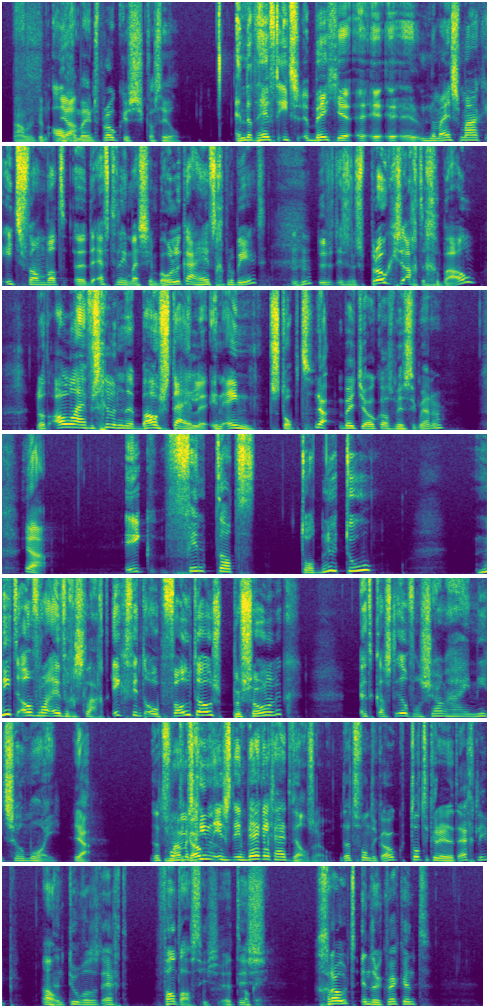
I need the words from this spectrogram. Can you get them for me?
Namelijk een algemeen sprookjeskasteel. En dat heeft iets een beetje, eh, naar mijn smaak, iets van wat de Efteling bij Symbolica heeft geprobeerd. Mhm. Dus het is een sprookjesachtig gebouw dat allerlei verschillende bouwstijlen in één stopt. Ja, een beetje ook als Mystic Manor. Ja, ik vind dat tot nu toe niet overal even geslaagd. Ik vind op foto's persoonlijk het kasteel van Shanghai niet zo mooi. Dat vond Maar ik misschien ook. is het in werkelijkheid wel zo. Dat vond ik ook, tot ik er in het echt liep. Oh. En toen was het echt fantastisch. Het is groot, indrukwekkend.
